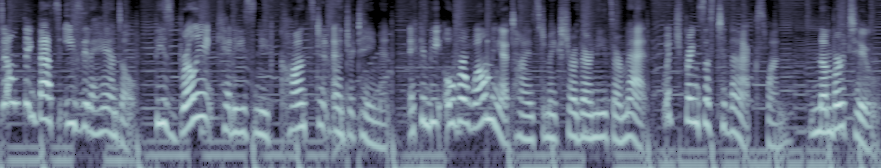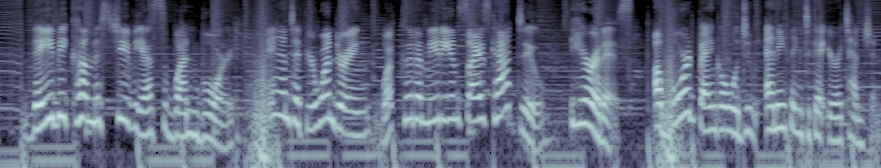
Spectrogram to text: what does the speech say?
don't think that's easy to handle. These brilliant kitties need constant entertainment. It can be overwhelming at times to make sure their needs are met, which brings us to the next one. Number 2. They become mischievous when bored. And if you're wondering, what could a medium-sized cat do? Here it is. A bored Bengal will do anything to get your attention,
